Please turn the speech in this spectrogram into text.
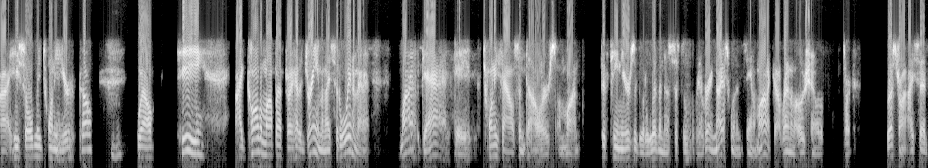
uh, he sold me 20 years ago? Mm-hmm. Well, he, I called him up after I had a dream and I said, well, wait a minute. My dad paid $20,000 a month 15 years ago to live in an assisted living, a very nice one in Santa Monica, right on the ocean with a restaurant. I said,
